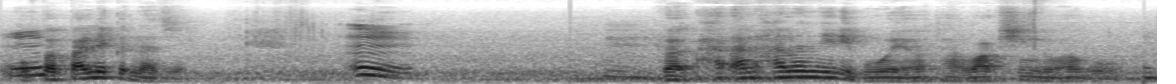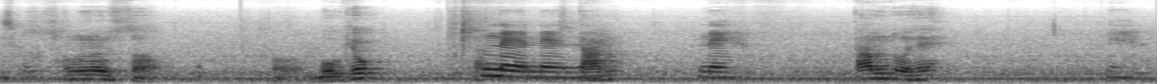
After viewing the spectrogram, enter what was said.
응 오빠 빨리 끝나지? 응. 응. 그러니까 하, 하는 일이 뭐예요? 다 왁싱도 하고 속눈썹, 어, 목욕, 자, 네네네. 땀, 네. 땀도 해? 네.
